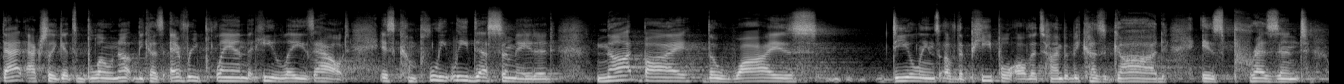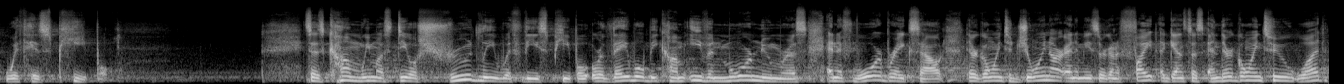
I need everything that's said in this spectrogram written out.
That actually gets blown up because every plan that he lays out is completely decimated, not by the wise dealings of the people all the time, but because God is present with his people. It says, Come, we must deal shrewdly with these people, or they will become even more numerous. And if war breaks out, they're going to join our enemies, they're going to fight against us, and they're going to what?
